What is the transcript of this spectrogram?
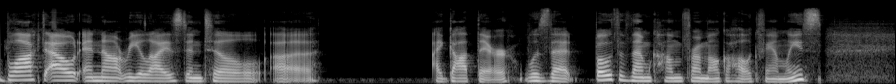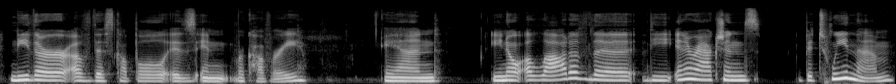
blocked out and not realized until uh, I got there was that both of them come from alcoholic families. Neither of this couple is in recovery, and you know a lot of the the interactions between them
